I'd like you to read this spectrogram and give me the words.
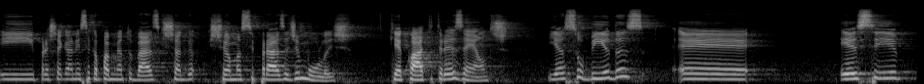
e para chegar nesse acampamento básico que chama-se Praça de Mulas, que é 4,300. E as subidas, é, esse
